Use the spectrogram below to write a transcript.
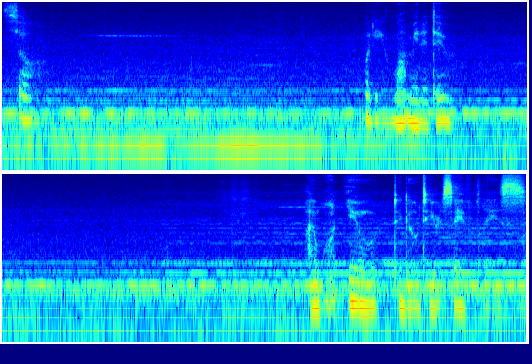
So, what do you want me to do? I want you to go to your safe place.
